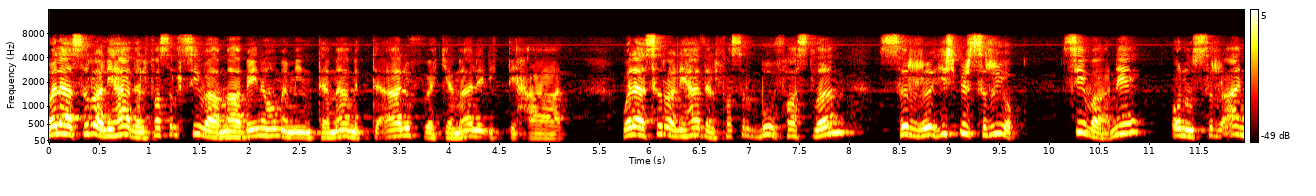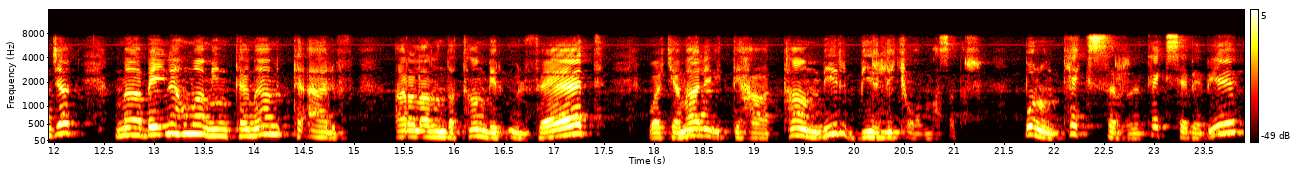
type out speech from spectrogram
ولا سر لهذا الفصل سوى ما بينهما من تمام التآلف وكمال الاتحاد. ولا سر لهذا الفصل bu faslın sırrı hiçbir sırrı yok. Siva ne? Onun sırrı ancak ma beynehuma min tamam tealif. Aralarında tam bir ülfet ve kemal ittihad tam bir birlik olmasıdır. Bunun tek sırrı, tek sebebi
